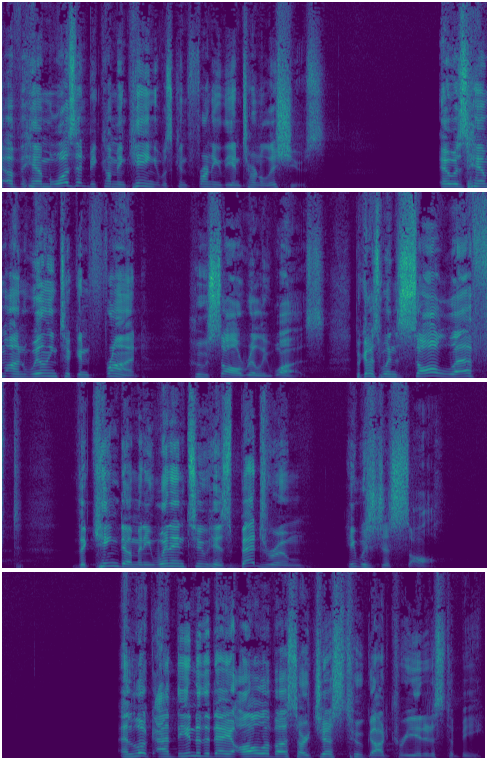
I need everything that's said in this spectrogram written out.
of him wasn't becoming king, it was confronting the internal issues. It was him unwilling to confront who Saul really was. Because when Saul left the kingdom and he went into his bedroom, he was just Saul. And look, at the end of the day, all of us are just who God created us to be.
